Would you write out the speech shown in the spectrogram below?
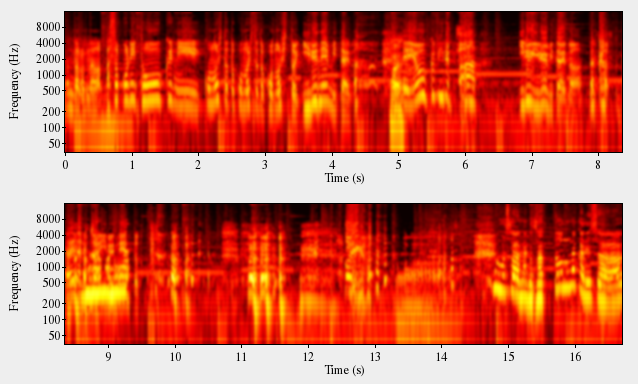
なんだろうな。あそこに遠くにこの人とこの人とこの人いるねみたいな。はい。でよーく見るとあいるいるみたいな。なんか誰々ちゃんいるねとか。例えが。あでもさ、なんか雑踏の中でさ、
